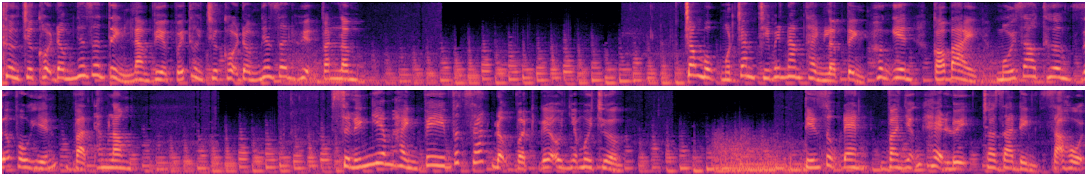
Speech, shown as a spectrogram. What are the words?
Thường trực Hội đồng Nhân dân tỉnh làm việc với Thường trực Hội đồng Nhân dân huyện Văn Lâm Trong mục 190 năm thành lập tỉnh Hưng Yên có bài Mối giao thương giữa Phố Hiến và Thăng Long. Xử lý nghiêm hành vi vứt rác động vật gây ô nhiễm môi trường. Tín dụng đen và những hệ lụy cho gia đình, xã hội.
